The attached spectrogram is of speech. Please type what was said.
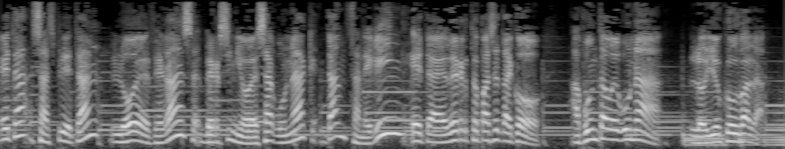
eta zazpiretan Loe Vegaz berzino ezagunak dantzan egin eta ederto pasetako. Apuntau eguna, loiuko udala.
